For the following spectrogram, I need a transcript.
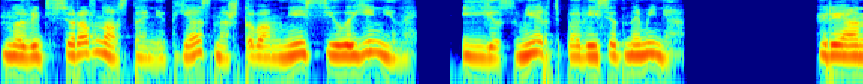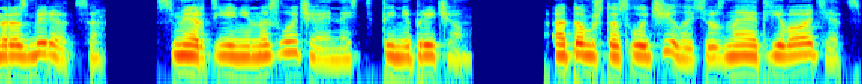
Но ведь все равно станет ясно, что во мне сила Янины и ее смерть повесят на меня. Риан разберется. Смерть Янины случайность, ты ни при чем. О том, что случилось, узнает его отец,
